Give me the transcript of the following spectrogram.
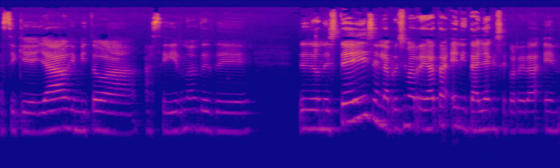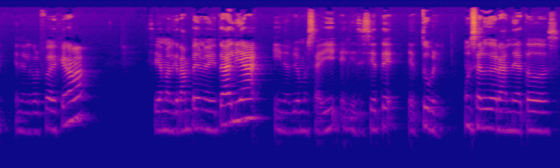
Así que ya os invito a, seguirnos desde, desde donde estéis en la próxima regata en Italia que se correrá en, en el Golfo de Génova. Se llama el Gran Premio de Italia y nos vemos ahí el 17 de octubre. Un saludo grande a todos.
